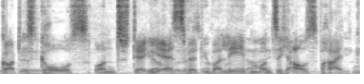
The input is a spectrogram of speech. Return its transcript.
Gott ist groß und der IS wird überleben und sich ausbreiten.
